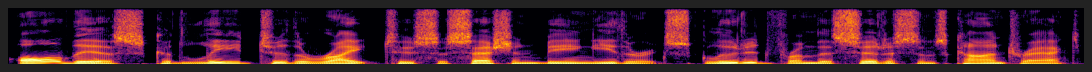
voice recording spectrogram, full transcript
All this could lead to the right to secession being either excluded from the citizen's contract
